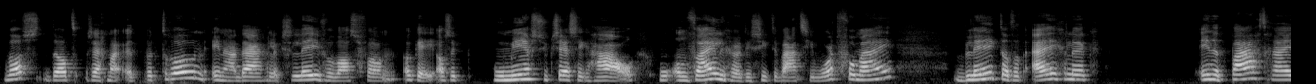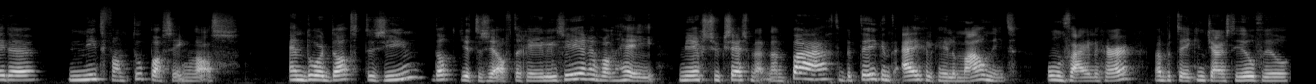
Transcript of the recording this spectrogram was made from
was dat zeg maar, het patroon in haar dagelijks leven was van: oké, als ik hoe meer succes ik haal, hoe onveiliger de situatie wordt voor mij, bleek dat het eigenlijk in het paardrijden niet van toepassing was. En door dat te zien, dat je jezelf te realiseren van hé, hey, meer succes met mijn paard betekent eigenlijk helemaal niet onveiliger, maar betekent juist heel veel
